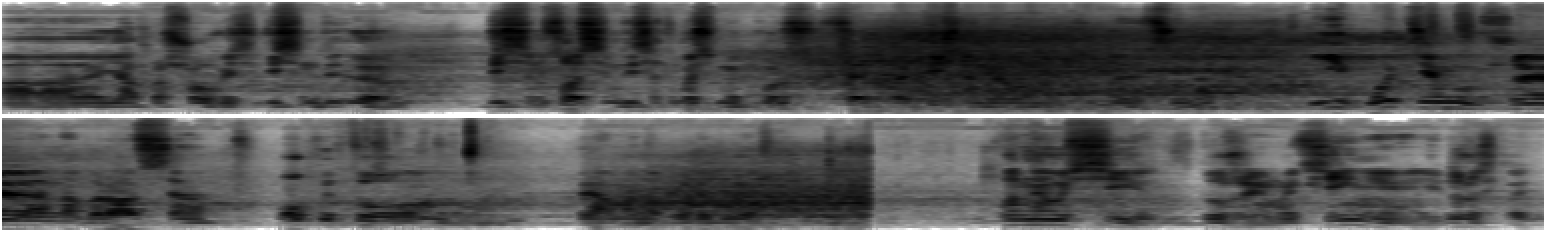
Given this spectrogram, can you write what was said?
Е, Я пройшов віс- вісім- е, 878 курс, це практична бойова медицина. І потім вже набирався опиту прямо на полі. Вони усі дуже емоційні і дуже складні.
